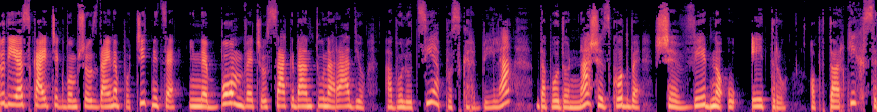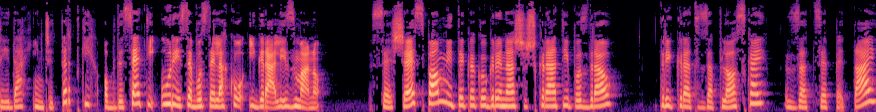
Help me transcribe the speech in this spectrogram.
Tudi jaz, kajček, bom šel zdaj na počitnice in ne bom več vsak dan tu na radiju, a bo Lucija poskrbela, da bodo naše zgodbe še vedno v etru. Ob torkih, sredah in četrtkih ob deseti uri se boste lahko igrali z mano. Se še spomnite, kako gre naš škrati pozdrav? Trikrat zaploskaj, zacepetaj,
